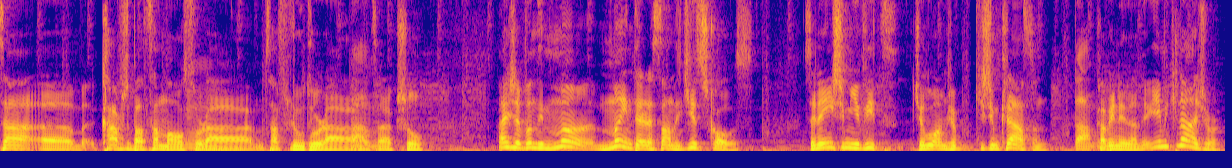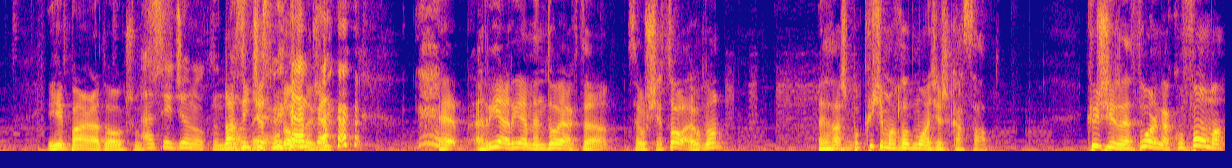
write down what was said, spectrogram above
ca uh, kafshë të balsamosura, mm. ca flutura, ca kështu. Ai ishte vendi më më interesant i gjithë shkollës. Se ne ishim një vit qëlluam që kishim klasën. Po. Kabinetin aty. Jemi kënaqur. I kemi parë ato kështu. Asnjë gjë nuk ndodhi. Asnjë gjë nuk ndodhi. Pra. E rrija rrija mendoja këtë, se u shqetësova, e kupton? Edhe thashë, po ky që ma thotë mua që është kasap. Ky është i rrethuar nga kufoma.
